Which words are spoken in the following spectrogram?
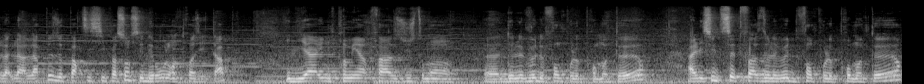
la, prise de participation se déroule en trois étapes. Il y a une première phase justement de levée de fonds pour le promoteur. À l'issue de cette phase de levée de fonds pour le promoteur,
